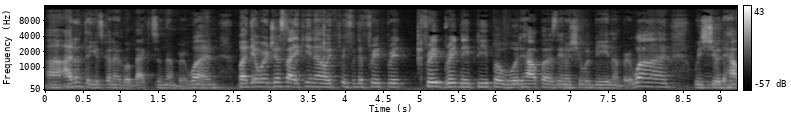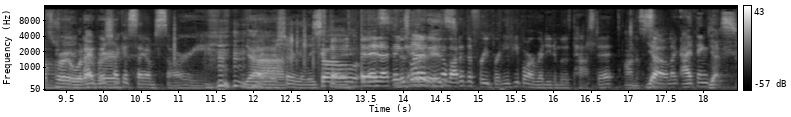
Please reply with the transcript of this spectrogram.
Uh, I don't think it's gonna go back to number one, but they were just like, you know, if, if the free Brit, free Britney people would help us, you know, she would be number one. We should help her or whatever. I wish I could say I'm sorry. Yeah. I wish I really so, could. And I think, and I think a lot of the free Britney people are ready to move past it. Honestly. Yeah. So, like, I think. Yes.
